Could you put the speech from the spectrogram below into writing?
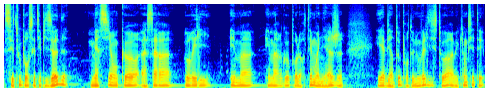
C'est tout pour cet épisode. Merci encore à Sarah, Aurélie, Emma et Margot pour leur témoignage. Et à bientôt pour de nouvelles histoires avec l'anxiété.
